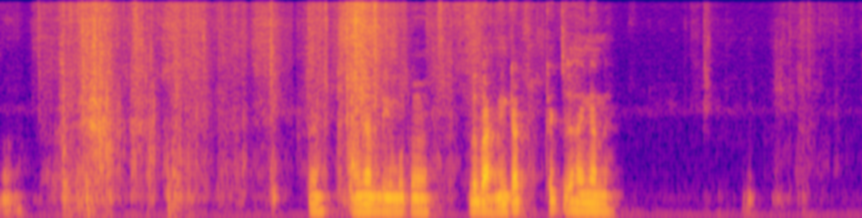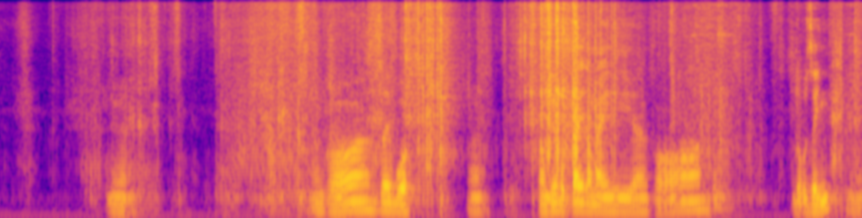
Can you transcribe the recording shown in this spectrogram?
Ờ. Đây hai ngăn thì một uh, lớp vải nên cắt cách giữa hai ngăn này Đấy. Có dây buộc. Đấy. dòng kia buộc tay dòng này thì à, có độ dính. Đấy,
